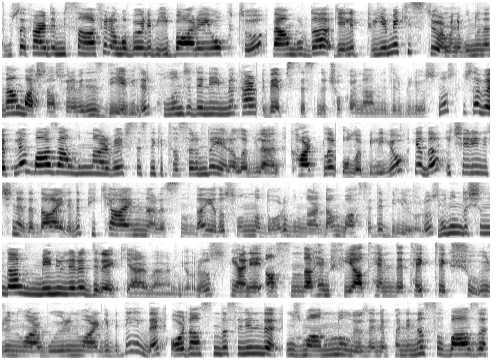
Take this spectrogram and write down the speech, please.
bu sefer de misafir ama böyle bir ibare yoktu. Ben burada gelip yemek istiyorum. Hani bunu neden baştan söylemediniz diyebilir. Kullanıcı deneyimi her web sitesinde çok önemlidir biliyorsunuz. Bu sebeple bazen bunlar web sitesindeki tasarımda yer alabilen kartlar olabiliyor ya da içeriğin içine de dahil edip hikayenin arasında ya da sonuna doğru bunlardan bahsedebiliyoruz. Bunun dışında menülere direkt yer vermiyoruz. Yani aslında hem fiyat hem de tek tek şu ürün var bu ürün var gibi değil de orada aslında senin de uzmanlığın oluyor Zeynep. Hani nasıl bazı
